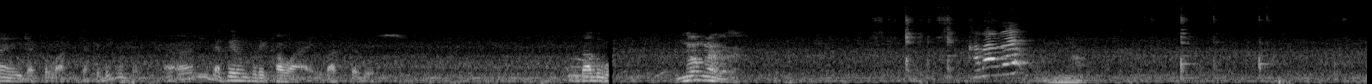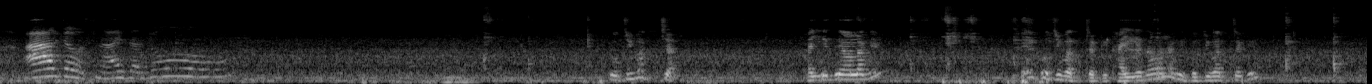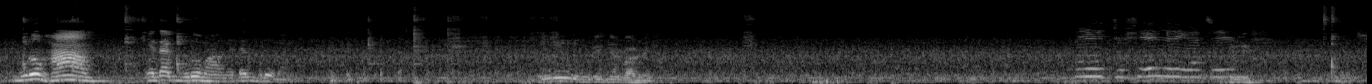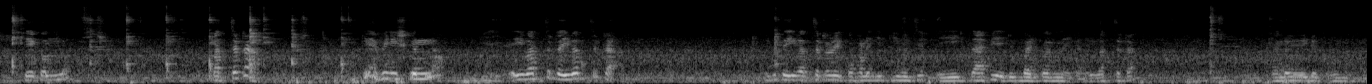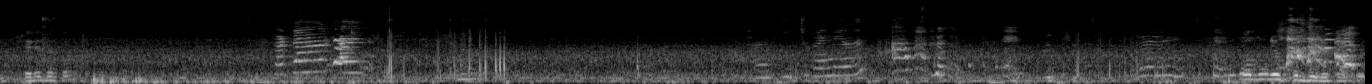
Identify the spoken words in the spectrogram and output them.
এই দেখো বাচ্চাকে দেখেছ? এই দেখো এরকম করে খাওয়ায় বাচ্চাদের। দাদু নোংরা লাগা খাবারে? না। আর তো নাই দাদু। কচি বাচ্চা? খাইয়ে দেওয়া লাগে? এই কচি বাচ্চাকে খাইয়ে দেওয়া লাগে কচি বাচ্চাকে? বুড়ো ভাম। এই তো শেষ হয়ে গেছে ফিনিশ কে করল? বাচ্চাটা? কে ফিনিশ করল? এই বাচ্চাটা এই বাচ্চাটা? কিন্তু এই বাচ্চাটার এই কপালে যে কী হয়েছে এই চাপি এইটুকু বাড়ি করে না এখানে এই বাচ্চাটা? তাহলে এইটা সেরে যেত ও দূরে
